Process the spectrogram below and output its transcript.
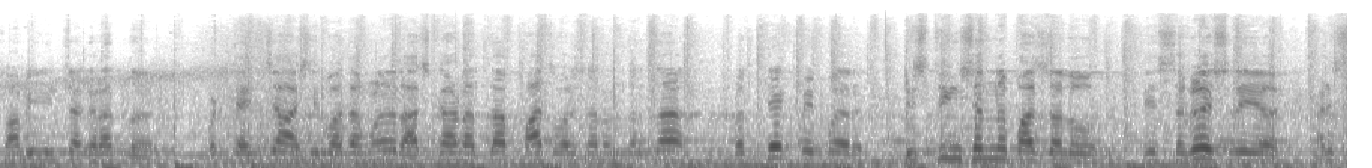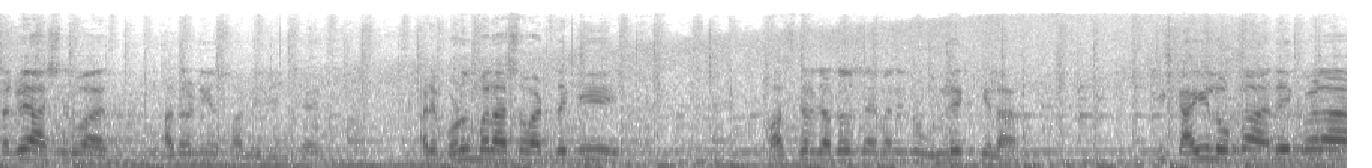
स्वामीजींच्या घरातनं. पण त्यांच्या आशीर्वादामुळं राजकारणातला पाच वर्षानंतरचा प्रत्येक पेपर डिस्टिंक्शननं पास झालो. हे सगळे श्रेय आणि सगळे आशीर्वाद आदरणीय स्वामीजींचे आहेत. आणि म्हणून मला असं वाटतं की भास्कर जाधव साहेबांनी जो उल्लेख केला की काही लोक अनेक वेळा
